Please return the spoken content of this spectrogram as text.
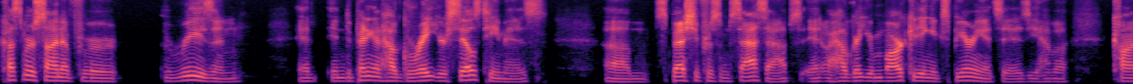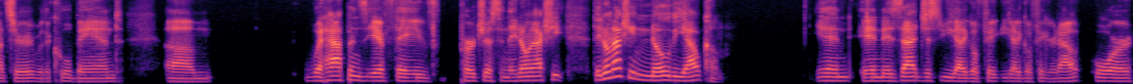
Customers sign up for a reason, and and depending on how great your sales team is, um, especially for some SaaS apps, and how great your marketing experience is, you have a concert with a cool band. Um, what happens if they've purchased and they don't actually they don't actually know the outcome? And and is that just you got to go fig- you got to go figure it out, or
